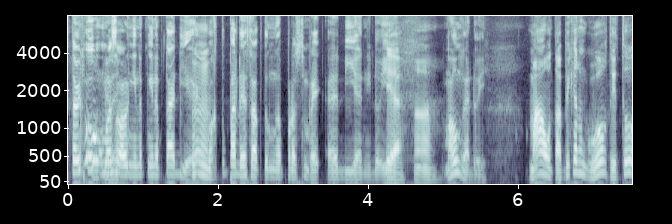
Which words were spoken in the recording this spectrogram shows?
Tapi ngomong Mungkin ya. soal nginep-nginep tadi ya, Hmm. waktu pada saat lu nge-approach mereka eh, dia nih doi. Iya, heeh. Mau nggak doi? Mau tapi kan gue waktu itu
